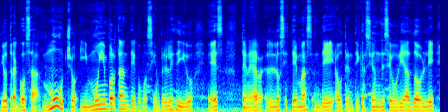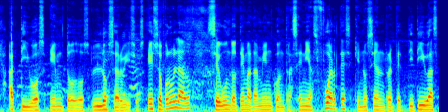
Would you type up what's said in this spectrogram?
Y otra cosa mucho y muy importante, como siempre les digo, es tener los sistemas de autenticación de seguridad doble activos en todos los servicios. Eso por un lado. Segundo tema también contraseñas fuertes que no sean repetitivas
